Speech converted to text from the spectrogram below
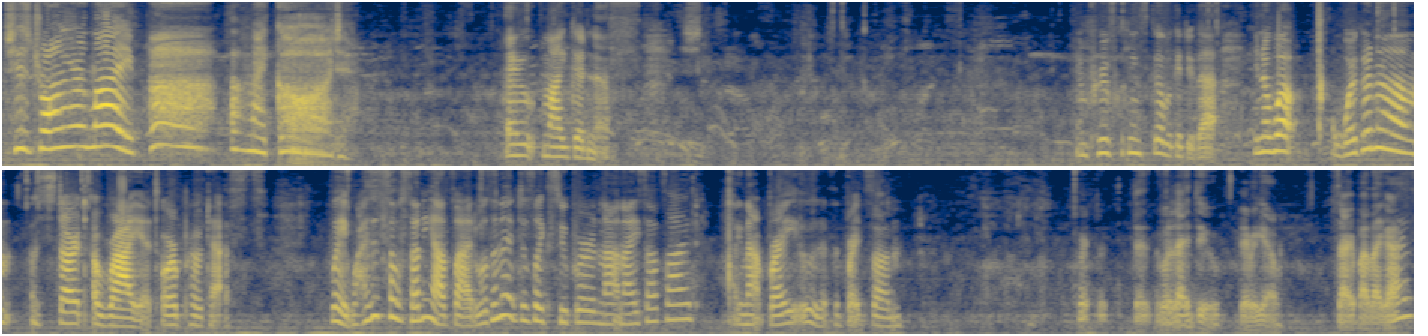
She's drawing her life. oh my god. Oh my goodness. Improve cooking skill, we could do that. You know what? We're gonna start a riot or a protest. Wait, why is it so sunny outside? Wasn't it just like super not nice outside? Like not bright? Ooh, that's a bright sun. What did I do? There we go. Sorry about that, guys.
